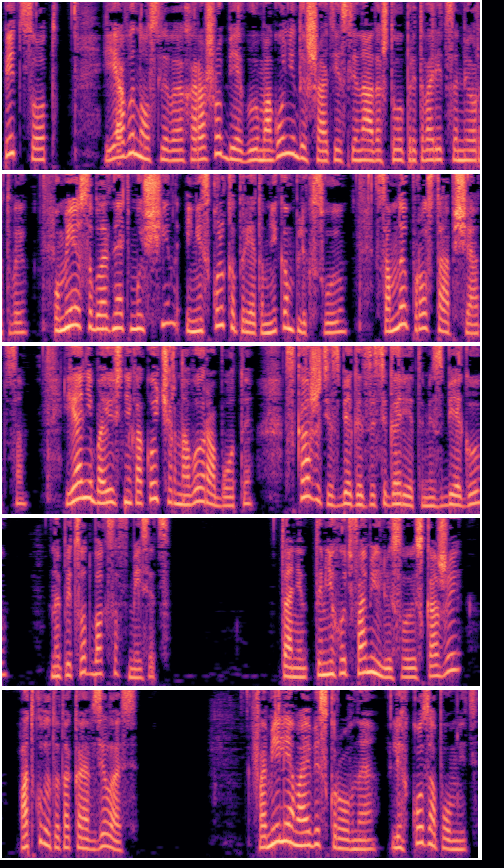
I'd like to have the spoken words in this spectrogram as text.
Пятьсот. Я выносливая, хорошо бегаю, могу не дышать, если надо, чтобы притвориться мертвой. Умею соблазнять мужчин и нисколько при этом не комплексую. Со мной просто общаться. Я не боюсь никакой черновой работы. Скажете сбегать за сигаретами — сбегаю но 500 баксов в месяц. Таня, ты мне хоть фамилию свою скажи, откуда ты такая взялась? Фамилия моя бескровная, легко запомнить.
